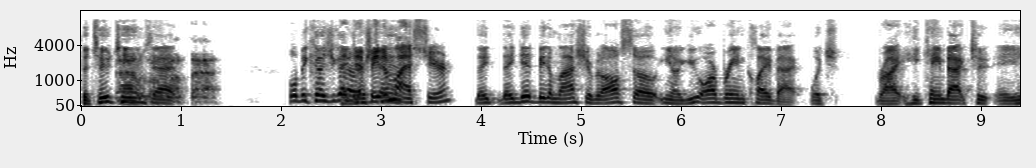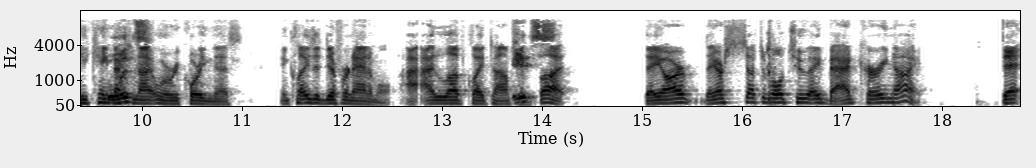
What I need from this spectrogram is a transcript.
The two I don't know teams that about that. well, because you they got to beat them last year. They they did beat them last year, but also you know you are bringing Klay back, which right he came back to he came Well, back it's- tonight when we're recording this, and Klay's a different animal. I, I love Klay Thompson, but they are they are susceptible to a bad Curry night. The,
